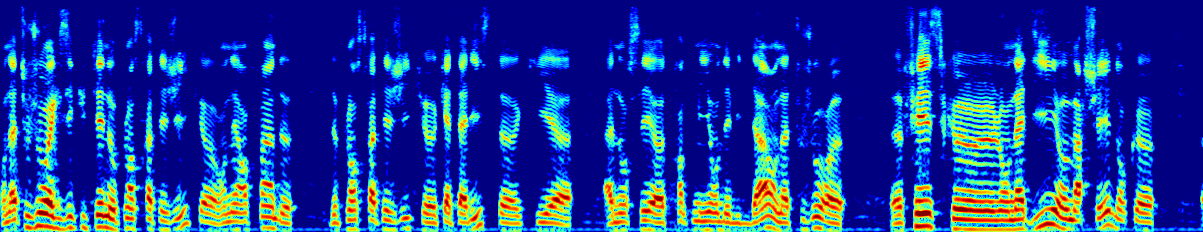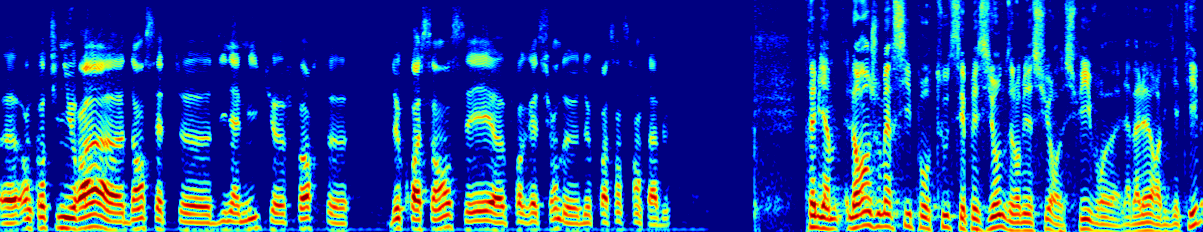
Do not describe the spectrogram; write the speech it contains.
On a toujours exécuté nos plans stratégiques. On est en fin de, de plan stratégique Catalyst qui annoncé 30 euh, millions d'EBITDA. On a toujours euh, euh, fait ce que l'on a dit au marché. Donc, on continuera dans cette dynamique forte de croissance et progression de, croissance rentable. Très bien. Laurent, je vous remercie pour toutes ces précisions. Nous allons bien sûr suivre la valeur avisative.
